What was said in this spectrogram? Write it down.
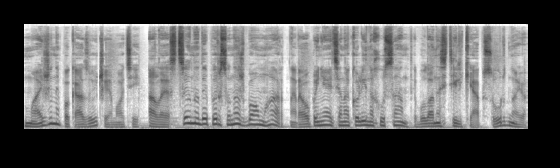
майже не показуючи емоцій. Але сцена, де персонаж Баумгартнера опиняється на колінах у Санти, була настільки абсурдною,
